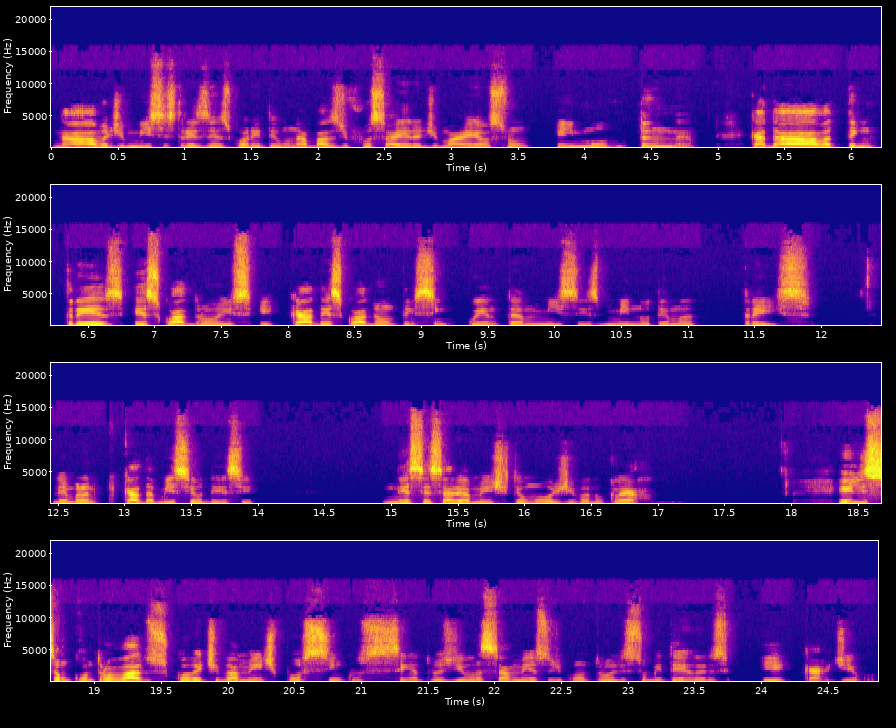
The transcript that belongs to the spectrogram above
na ala de mísseis 341 na base de Força Aérea de Maelstrom, em Montana. Cada ala tem três esquadrões e cada esquadrão tem 50 mísseis Minuteman 3. Lembrando que cada míssil desse necessariamente tem uma ogiva nuclear. Eles são controlados coletivamente por cinco centros de lançamentos de controle subterrâneos e cardíaco.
